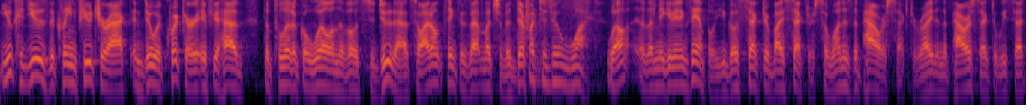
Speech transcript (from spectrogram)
you could use the Clean Future Act and do it quicker if you had the political will and the votes to do that. So I don't think there's that much of a difference. But to do what? Well, uh, let me give you an example. You go sector by sector. So one is the power sector, right? In the power sector, we said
